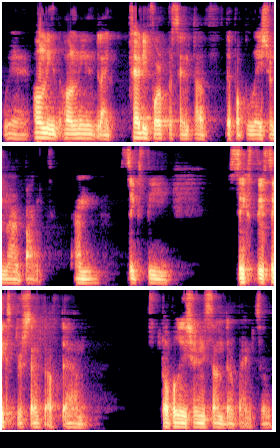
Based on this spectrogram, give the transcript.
We're only only like 34% of the population are banked, and 60 66% of the population is underbanked. So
